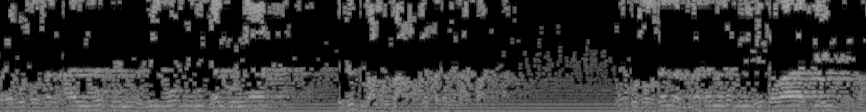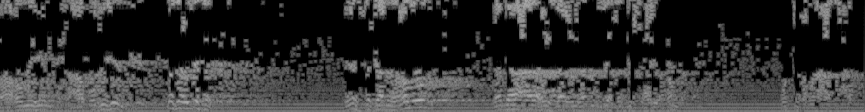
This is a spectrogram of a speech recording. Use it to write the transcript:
ويقول صلى الله عليه وسلم المؤمن للمؤمن كالبنيان. يشد بعضه بعضا ويقتل بين اعصابه ويقول صلى الله عليه وسلم مثل المؤمنين في توادهم وتراحمهم وتعاطفهم مثل الجسد. اذا اشتكى منه عضو فداعى له سائر الجسد بالشهر والحمد متفق على صحته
